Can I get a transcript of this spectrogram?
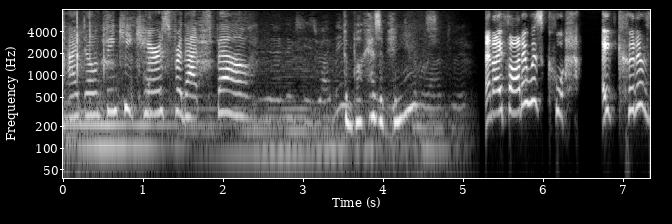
I don't think he cares for that spell. The book has opinions? And I thought it was cool. It could have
